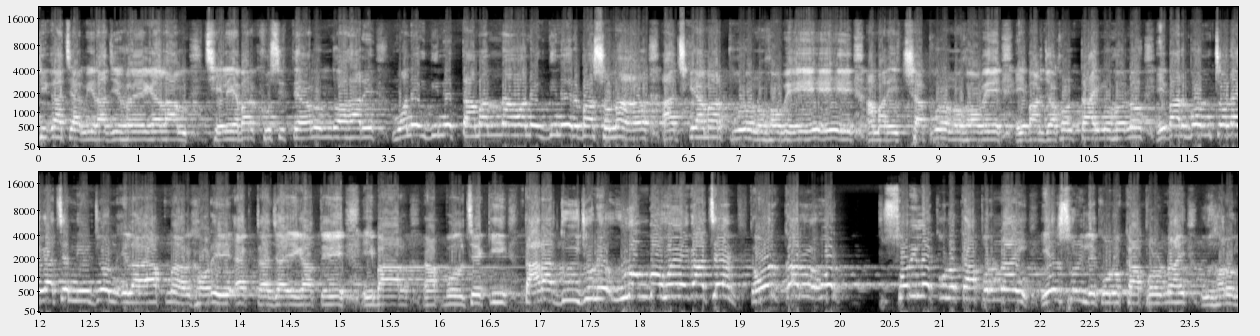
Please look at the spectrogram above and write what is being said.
ঠিক আছে, আমি রাজি হয়ে গেলাম। ছেলে এবার খুশিতে আনন্দ হারে অনেক দিনের তামান্না, অনেক দিনের বাসনা, আজকে আমার পূরণ হবে, আমার ইচ্ছা পূরণ হবে। এবার যখন টাইম হলো, এবার বোন চলে গেছে নির্জন এলাকায় আপনার ঘরে একটা জায়গাতে। এবার বলছে কি, তারা দুইজনে উলঙ্গ হয়ে গেছে ওর কারণ ওর শরীরে কোনো কাপড় নাই, এর শরীরে কোনো কাপড় নাই। উদাহরণ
